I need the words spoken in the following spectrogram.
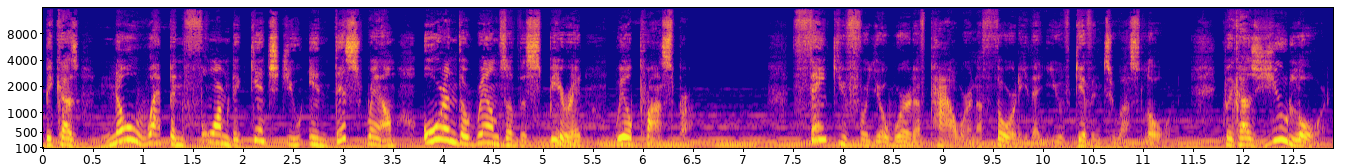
because no weapon formed against you in this realm or in the realms of the Spirit will prosper. Thank you for your word of power and authority that you've given to us, Lord, because you, Lord,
